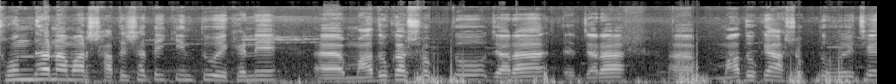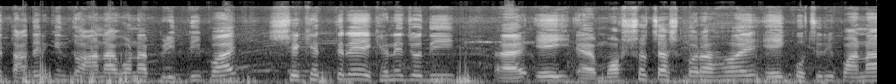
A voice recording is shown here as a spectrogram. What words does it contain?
সন্ধ্যা নামার সাথে সাথেই কিন্তু এখানে মাদকাসক্ত যারা যারা মাদকে আসক্ত হয়েছে, তাদের কিন্তু আনাগোনা বৃদ্ধি পায়। সেক্ষেত্রে এখানে যদি এই মৎস্য চাষ করা হয়, এই কচুরি পানা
